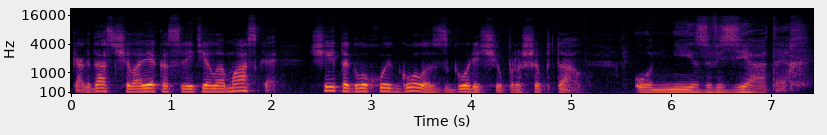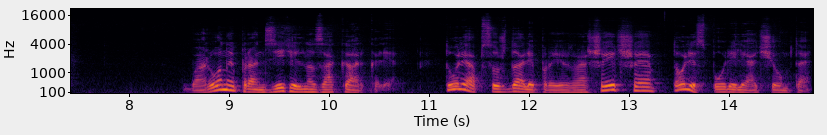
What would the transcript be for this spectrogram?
Когда с человека слетела маска, чей-то глухой голос с горечью прошептал «Он не из взятых». Вороны пронзительно закаркали. То ли обсуждали произошедшее, то ли спорили о чем-то.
